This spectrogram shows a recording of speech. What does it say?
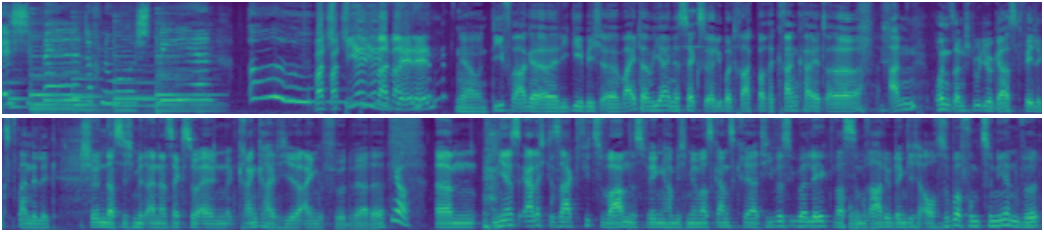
Ich will doch nur spielen. Was spielen wir denn? Ja, und die Frage, äh, die gebe ich äh, weiter wie eine sexuell übertragbare Krankheit äh, an unseren Studiogast Felix Brandelig. Schön, dass ich mit einer sexuellen Krankheit hier eingeführt werde. Ja. Ähm, mir ist ehrlich gesagt viel zu warm, deswegen habe ich mir was ganz Kreatives überlegt, was im Radio, denke ich, auch super funktionieren wird.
